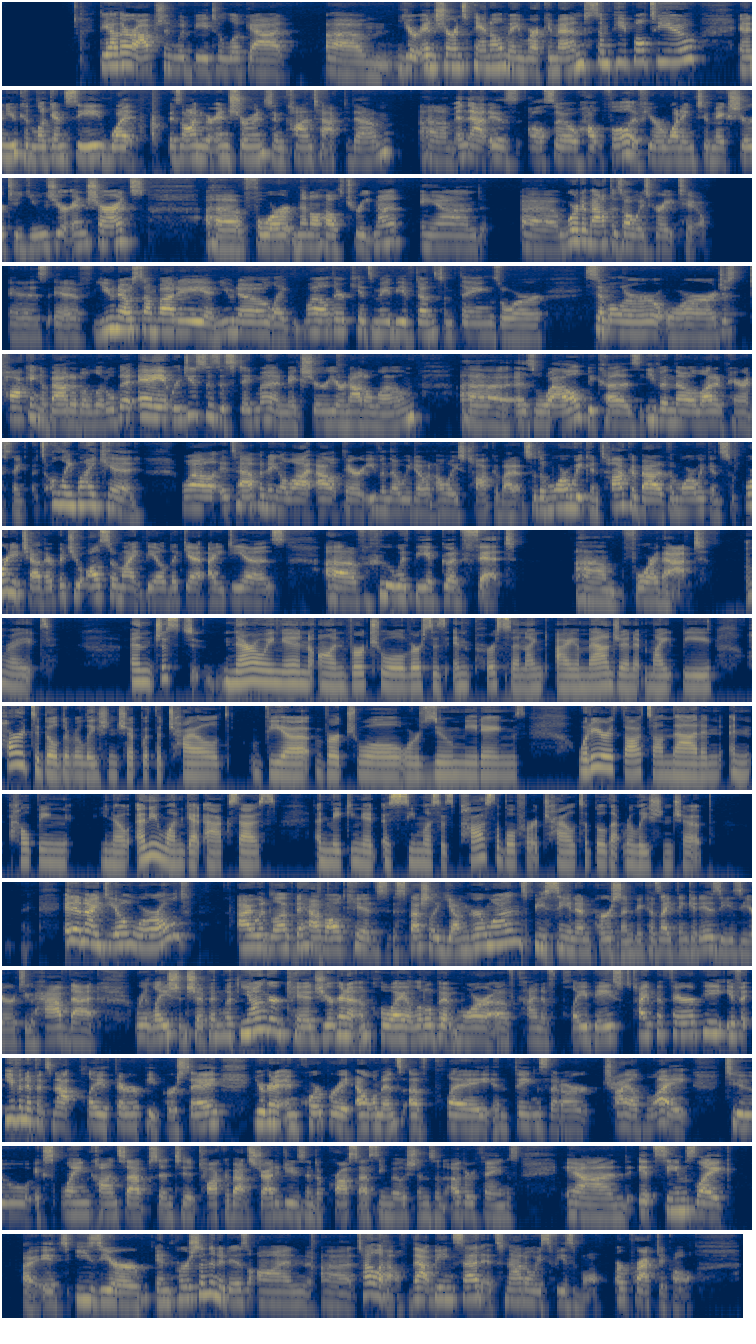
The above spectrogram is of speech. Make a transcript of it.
The other option would be to look at um, your insurance panel may recommend some people to you, and you can look and see what is on your insurance and contact them. Um, and that is also helpful if you're wanting to make sure to use your insurance uh, for mental health treatment. And uh, word of mouth is always great too. Is if you know somebody and you know, like, well, their kids maybe have done some things or similar or just talking about it a little bit. A, it reduces the stigma and makes sure you're not alone uh, as well, because even though a lot of parents think it's only my kid, well, it's happening a lot out there, even though we don't always talk about it. So the more we can talk about it, the more we can support each other, but you also might be able to get ideas of who would be a good fit um, for that. Right. And just narrowing in on virtual versus in person, I, I imagine it might be hard to build a relationship with a child via virtual or Zoom meetings. What are your thoughts on that and, and helping, you know, anyone get access and making it as seamless as possible for a child to build that relationship? In an ideal world, I would love to have all kids, especially younger ones, be seen in person because I think it is easier to have that relationship. And with younger kids, you're going to employ a little bit more of kind of play based type of therapy. If even if it's not play therapy per se, you're going to incorporate elements of play and things that are childlike to explain concepts and to talk about strategies and to process emotions and other things. And it seems like uh, it's easier in person than it is on uh, telehealth. That being said, it's not always feasible or practical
